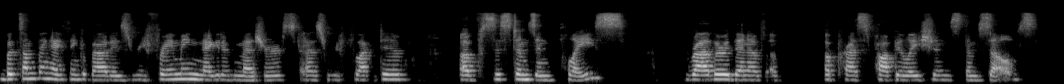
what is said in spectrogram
but something I think about is reframing negative measures as reflective of systems in place rather than of, oppressed populations themselves.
